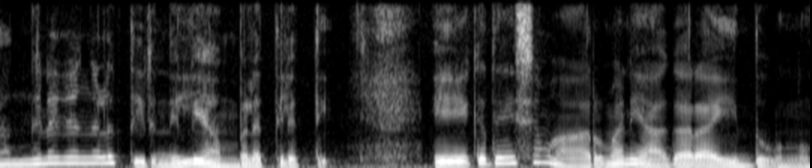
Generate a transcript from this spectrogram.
അങ്ങനെ ഞങ്ങൾ തിരുനെല്ലി അമ്പലത്തിലെത്തി. ഏകദേശം ആറു മണിയാകാറായി എന്ന് തോന്നുന്നു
